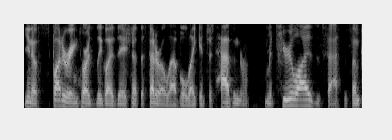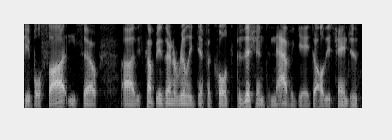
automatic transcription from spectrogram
you know, sputtering towards legalization at the federal level. Like it just hasn't materialized as fast as some people thought. And so uh, these companies are in a really difficult position to navigate all these changes.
